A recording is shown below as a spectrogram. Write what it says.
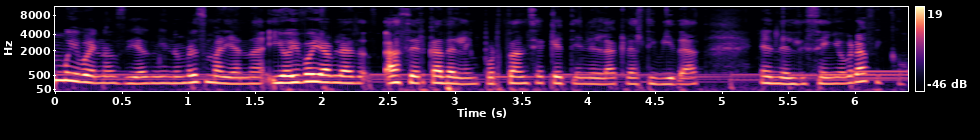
muy buenos días. Mi nombre es Mariana y hoy voy a hablar acerca de la importancia que tiene la creatividad en el diseño gráfico.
